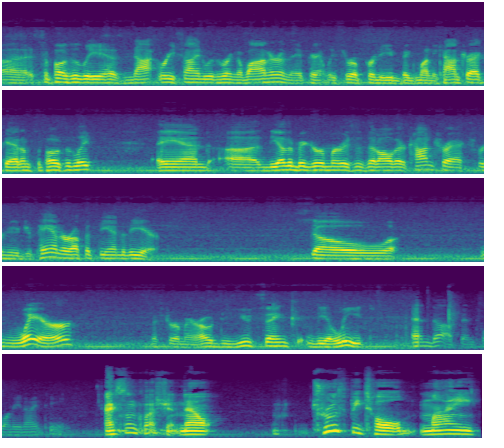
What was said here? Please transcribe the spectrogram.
uh, supposedly has not re-signed with Ring of Honor, and they apparently threw a pretty big money contract at him, supposedly. And uh, the other big rumor is, is that all their contracts for New Japan are up at the end of the year. So, where, Mr. Romero, do you think the Elite end up in 2019? Excellent question. Now, truth be told, my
